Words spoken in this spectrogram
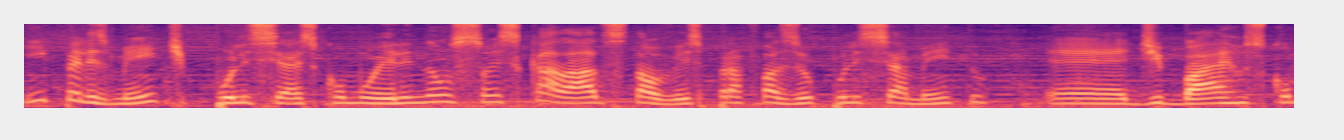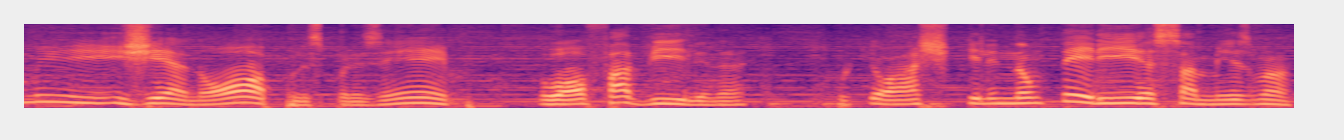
Infelizmente, policiais como ele não são escalados, talvez, para fazer o policiamento é, de bairros como Higienópolis, por exemplo, ou Alphaville, né? porque eu acho que ele não teria essa mesma,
